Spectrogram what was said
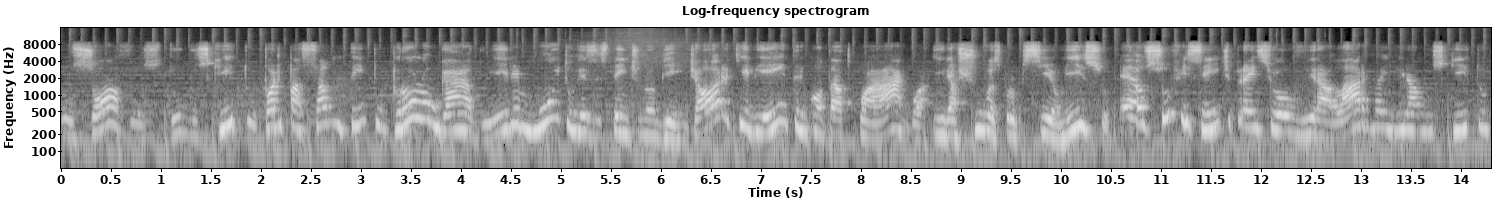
os ovos do mosquito pode passar um tempo prolongado e ele é muito resistente no ambiente. A hora que ele entra em contato com a água e as chuvas propiciam isso, isso é o suficiente para esse ovo virar larva e virar mosquito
